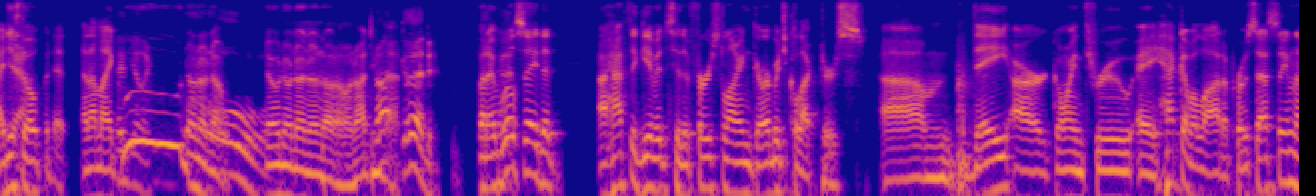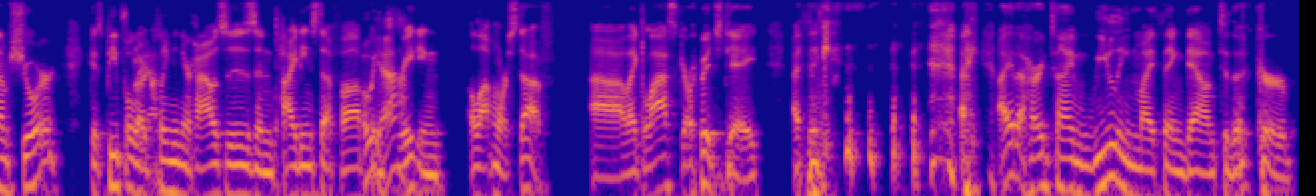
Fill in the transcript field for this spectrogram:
I just Yeah. opened it and I'm like, And like, Ooh, no no no Oh, no no no no no no not doing not that. good. But I Okay. will say that I have to give it to the first line garbage collectors. Um, they are going through a heck of a lot of processing, I'm sure, because people Oh, are yeah. cleaning their houses and tidying stuff up Oh, and yeah. creating a lot more stuff. Uh, like last garbage day, I think I, I had a hard time wheeling my thing down to the curb.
